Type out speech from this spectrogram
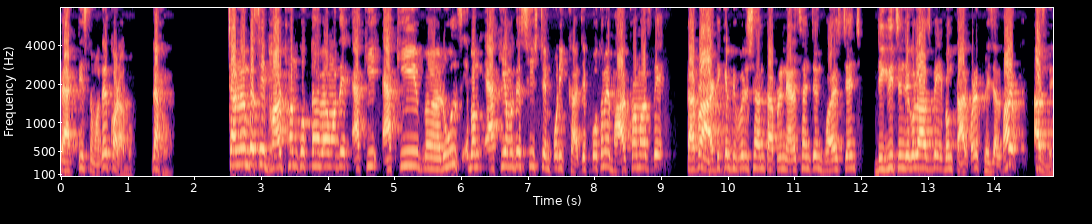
প্র্যাকটিস তোমাদের করাবো। দেখো, চার নম্বর সেই ভার ফর্ম করতে হবে আমাদের একই একই রুলস এবং একই আমাদের সিস্টেম পরীক্ষা। যে প্রথমে ভার ফর্ম আসবে, তারপর আর্টিকেল প্রিপোজিশন তারপরে narration change voice change degree change এগুলো আসবে এবং তারপরে ফ্রেজাল ভার আসবে।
